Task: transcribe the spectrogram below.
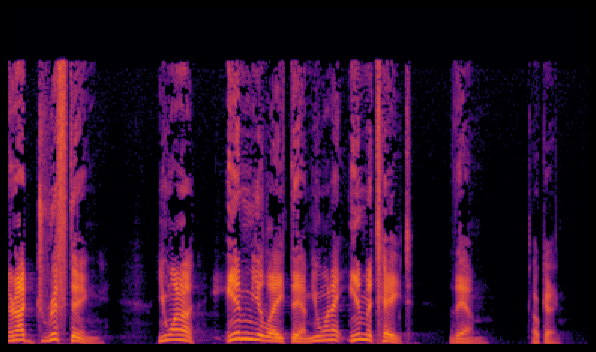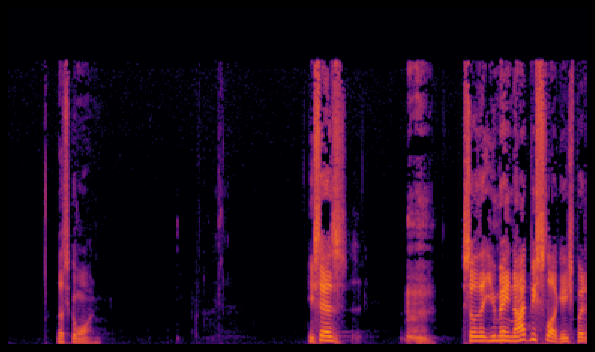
they're not drifting. You want to emulate them, you want to imitate them. Okay, let's go on. He says, so that you may not be sluggish, but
